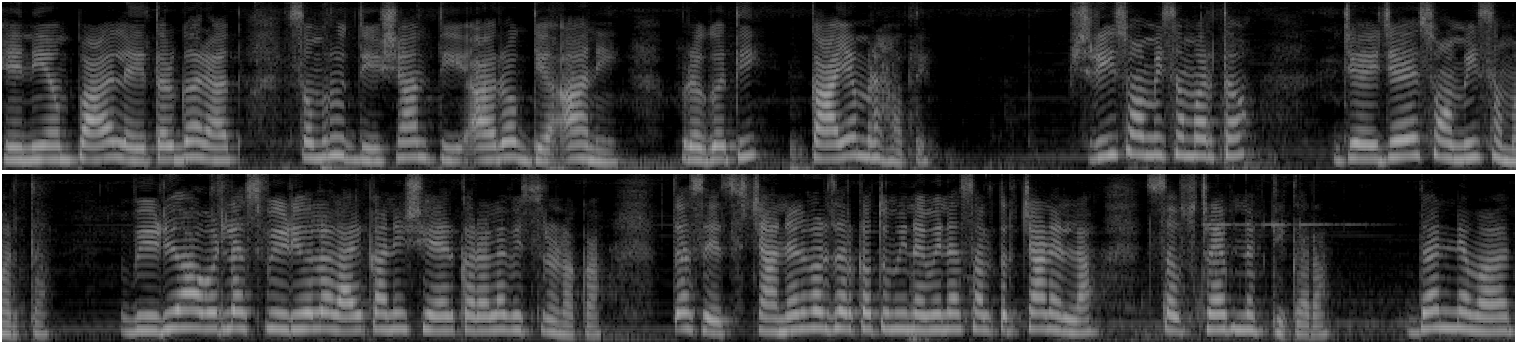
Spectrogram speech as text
हे नियम पाळले तर घरात समृद्धी शांती आरोग्य आणि प्रगती कायम राहते. श्री स्वामी समर्थ. जय जय स्वामी समर्थ. व्हिडिओ आवडल्यास व्हिडिओला लाईक आणि शेअर करायला विसरू नका. तसेच चॅनलवर जर का तुम्ही नवीन असाल तर चॅनलला सबस्क्राईब नक्की करा. धन्यवाद.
